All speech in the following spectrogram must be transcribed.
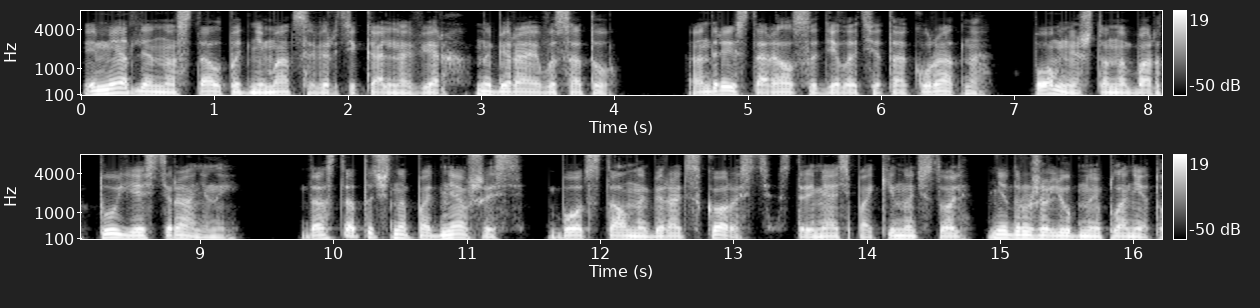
и медленно стал подниматься вертикально вверх, набирая высоту. Андрей старался делать это аккуратно, помня, что на борту есть раненый. Достаточно поднявшись, бот стал набирать скорость, стремясь покинуть столь недружелюбную планету.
